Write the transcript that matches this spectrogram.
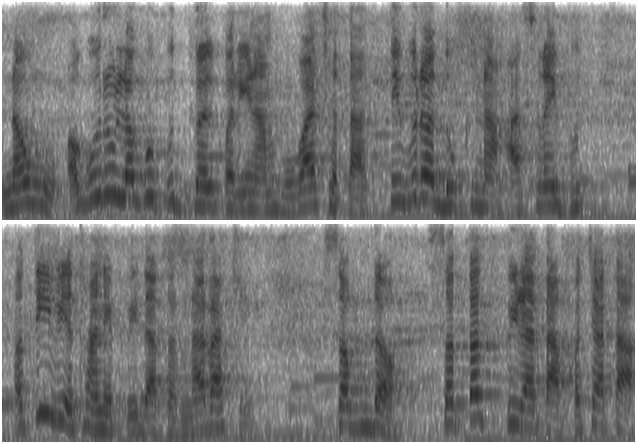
નવમું અગુરુ લઘુ પૂતગલ પરિણામ હોવા છતાં તીવ્ર દુઃખના આશ્રયભૂત અતિ વ્યથાને પેદા કરનારા છે. શબ્દ સતત પીડાતા પચાતા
